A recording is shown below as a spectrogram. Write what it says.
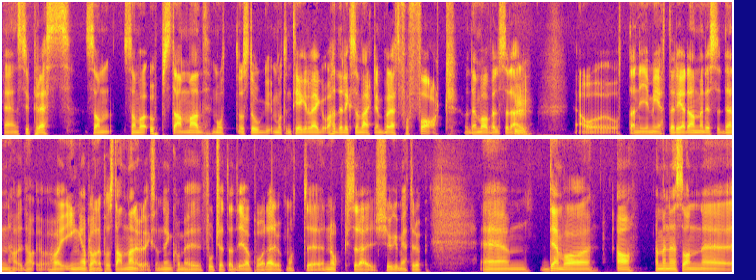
en cypress som, som var uppstammad mot, och stod mot en tegelvägg och hade liksom verkligen börjat få fart. Och den var väl sådär Mm. Ja, 8-9 meter redan, men det, den har, har, inga planer på att stanna nu. Liksom. Den kommer fortsätta driva på där upp mot eh, Nock, sådär 20 meter upp. Ehm, den var, ja, ja, men en sån eh,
